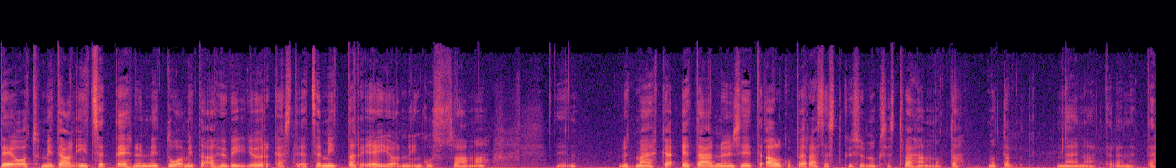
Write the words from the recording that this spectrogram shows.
teot, mitä on itse tehnyt, niin tuomitaan hyvin jyrkästi. Että se mittari ei ole niin kuin sama. Niin nyt mä ehkä etäännyin siitä alkuperäisestä kysymyksestä vähän, mutta, mutta näin ajattelen, että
